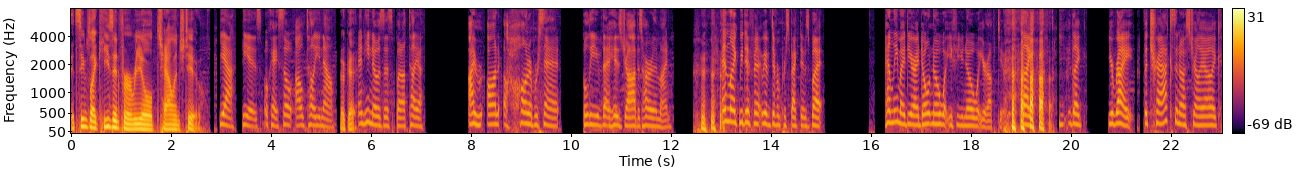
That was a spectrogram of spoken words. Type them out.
it seems like he's in for a real challenge too. Yeah, he is. Okay, so I'll tell you now. Okay. And he knows this, but I'll tell you. I on a 100% believe that his job is harder than mine. and like we different we have different perspectives but henley my dear i don't know what if you know what you're up to like- Y- like you're right the tracks in australia like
